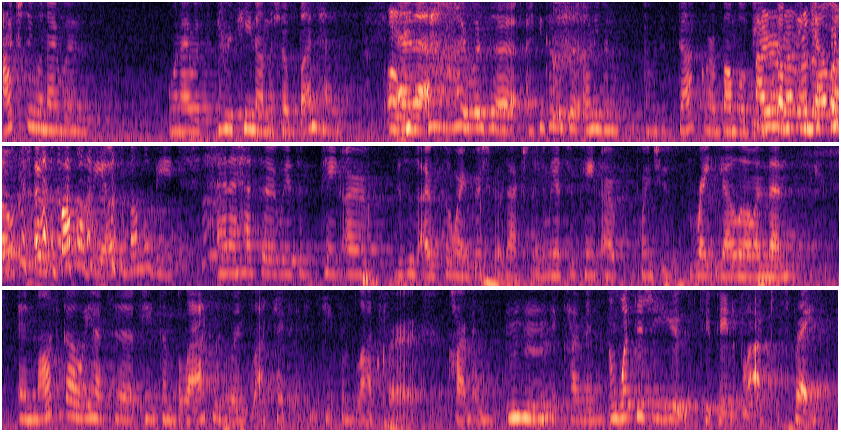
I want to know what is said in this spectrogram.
actually, when I was when I was 13 on the show Bunheads, Oh. and uh, I was a I think I was a I don't even I was a duck or a bumblebee, I something yellow. I was a bumblebee. I was a bumblebee, and I had to we had to paint our this is I was still wearing Grishkos actually, and we had to paint our pointe shoes bright yellow, and then. In Moscow, we had to paint them black because we were wearing black tights. We had to paint them black for Carmen. Mm-hmm. We did Carmen And what did you use to paint it black? spray.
